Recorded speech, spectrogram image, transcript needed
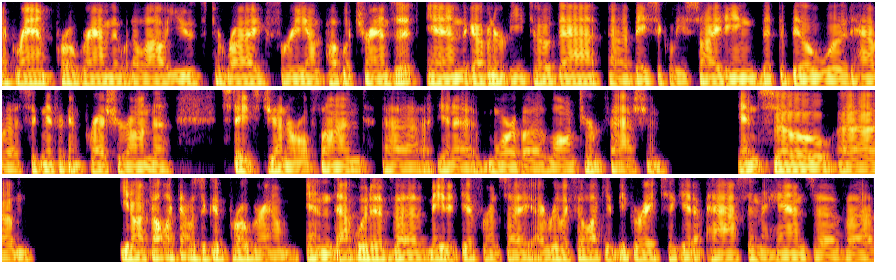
a grant program that would allow youth to ride free on public transit. And the governor vetoed that, uh, basically citing that the bill would have a significant pressure on the state's general fund uh, in a more of a long-term fashion. And so, um, you know, I felt like that was a good program and that would have uh, made a difference. I, I, really feel like it'd be great to get a pass in the hands of uh,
